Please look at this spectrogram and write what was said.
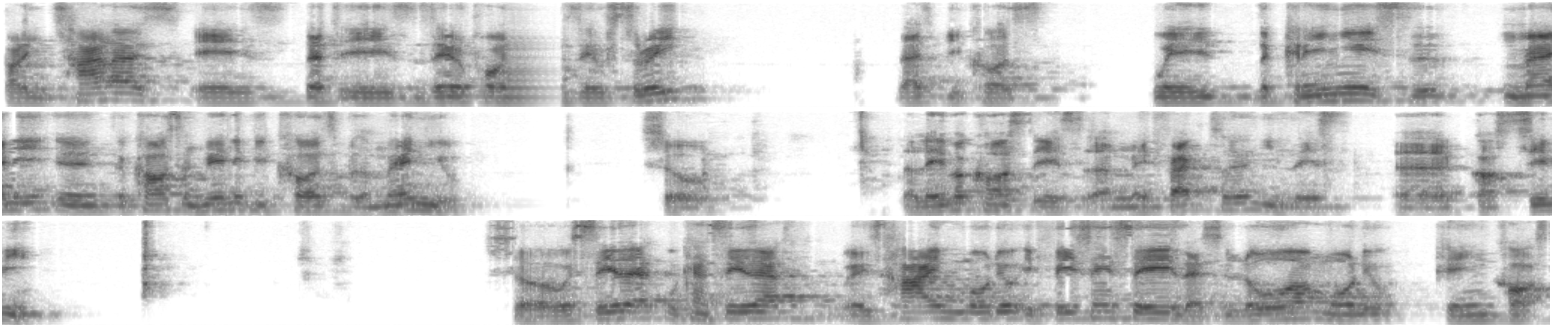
But in China, is that is 0.03. That's because we the cleaning is many uh, the cost mainly because of the menu. So the labor cost is a main factor in this uh, cost saving. So we see that we can see that with high module efficiency, there's lower module cleaning cost.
